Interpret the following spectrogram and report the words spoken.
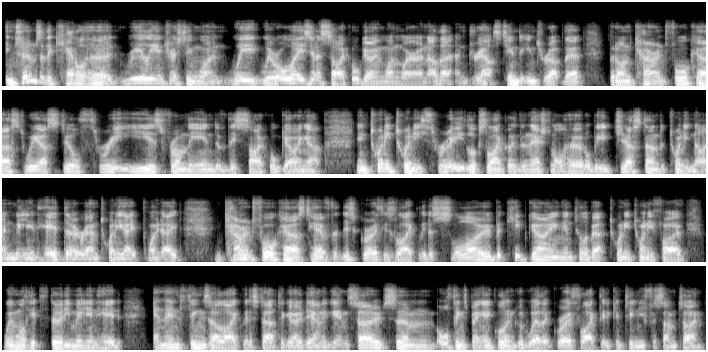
In terms of the cattle herd, really interesting one. We we're always in a cycle going one way or another, and droughts tend to interrupt that. But on current forecast, we are still three years from the end of this cycle going up. In 2023, it looks likely the national herd will be just under 29 million head, around 28.8. And Current forecasts have that this growth is likely to slow but keep going until about 2025, when we'll hit 30 million head and then things are likely to start to go down again. So, some all things being equal and good weather, growth likely to continue for some time.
